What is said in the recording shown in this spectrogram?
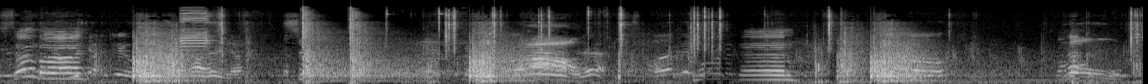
Somebody! Oh, there you go. Wow! Yeah. More than. Oh. No.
